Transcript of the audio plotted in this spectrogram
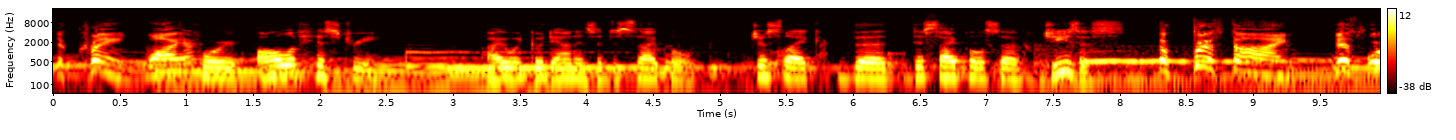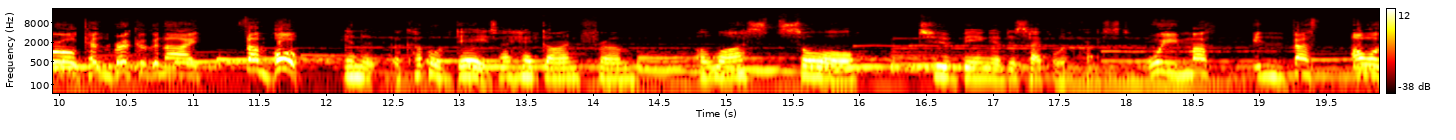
the crane wire? For all of history, I would go down as a disciple, just like the disciples of Jesus. The first time this world can recognize some hope. In a, couple of days, I had gone from a lost soul to being a disciple of Christ. We must invest our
